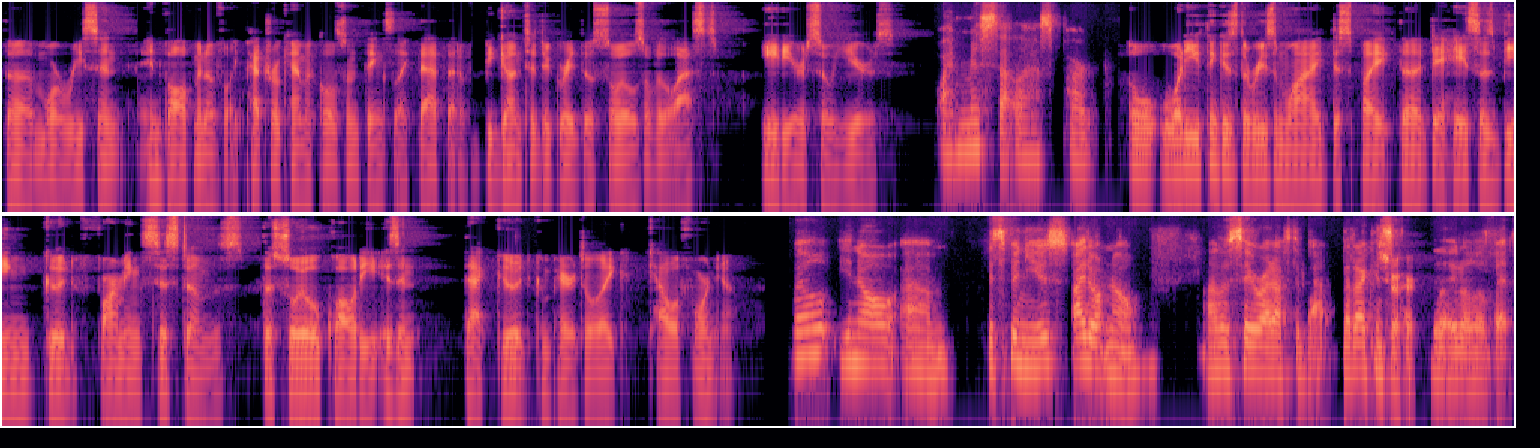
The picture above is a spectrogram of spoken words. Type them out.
the more recent involvement of like petrochemicals and things like that that have begun to degrade those soils over the last 80 or so years I missed that last part. Oh, what do you think is the reason why, despite the dehesas being good farming systems, the soil quality isn't that good compared to like California? Well, you know, um, it's been used. I don't know. I'll say right off the bat, but I can sure. speculate a little bit.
